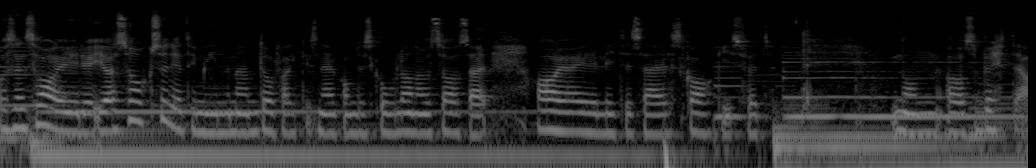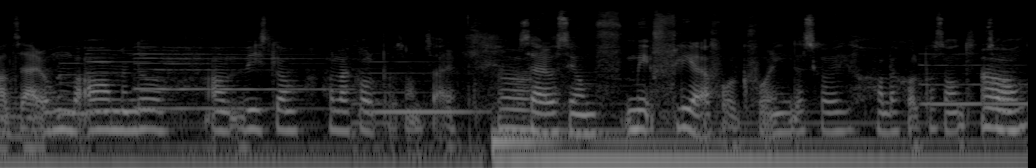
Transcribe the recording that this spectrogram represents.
Och sen sa jag ju det. Jag sa också det till min mentor faktiskt när jag kom till skolan och sa så här. Ja, jag är lite så här skakig för att någon, och så berättade jag allt så här. Och hon bara, ja men då, ja, vi ska hålla koll på sånt så här. Ja. Så här och se om flera folk får in det ska vi hålla koll på sånt. Ja. hon.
